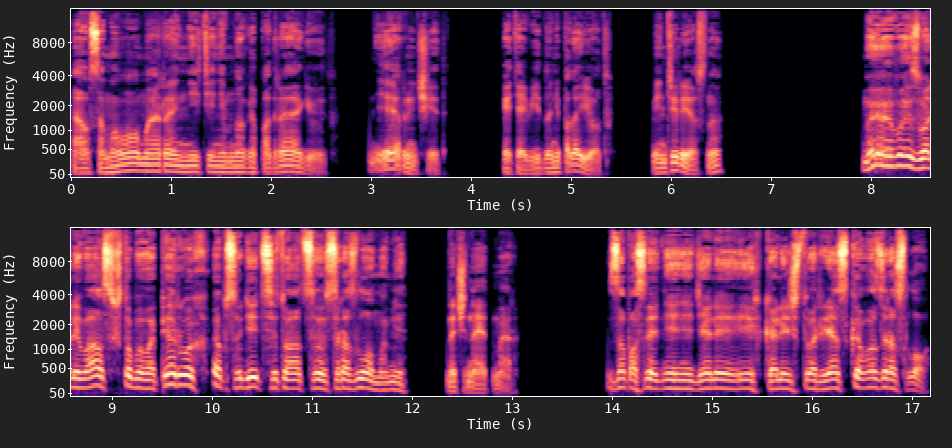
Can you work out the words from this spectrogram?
А у самого мэра нити немного подрагивают, нервничает, хотя виду не подает. Интересно. «Мы вызвали вас, чтобы, во-первых, обсудить ситуацию с разломами», — начинает мэр. «За последние недели их количество резко возросло.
